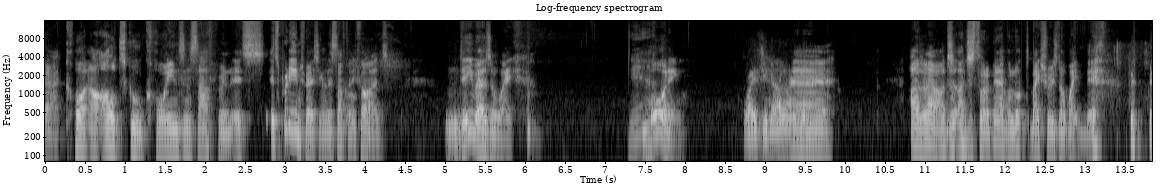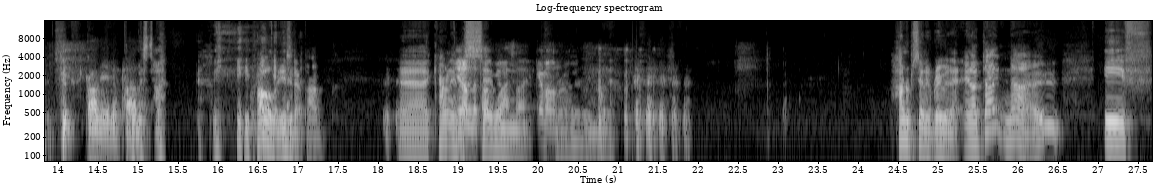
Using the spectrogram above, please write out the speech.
uh, co- old school coins and stuff, and it's it's pretty interesting the stuff that he finds. Mm. Devo's awake. Yeah. Morning. Why is he not on here? Uh, I don't know. I just I just thought I'd better have a look to make sure he's not waiting there Probably in a all pub. this time. He probably is in a pub. Uh, currently, Get on the pub Wi-Fi. Come on. Hundred percent agree with that, and I don't know if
